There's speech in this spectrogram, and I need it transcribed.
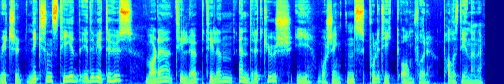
Richard Nixons tid i Det hvite hus, var det tilløp til en endret kurs i Washingtons politikk overfor palestinerne.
